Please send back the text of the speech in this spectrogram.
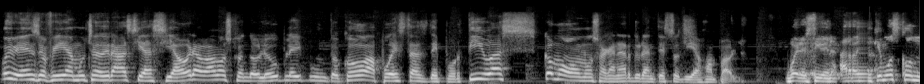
Muy bien, Sofía, muchas gracias. Y ahora vamos con wplay.co, apuestas deportivas. ¿Cómo vamos a ganar durante estos días, Juan Pablo? Bueno, Steven, arranquemos con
